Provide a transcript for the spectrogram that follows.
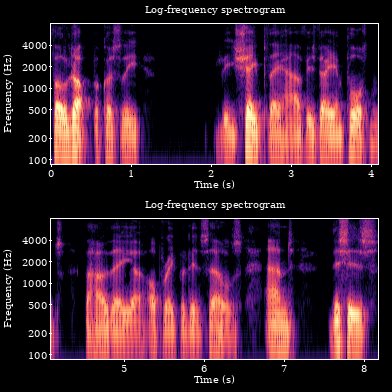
fold up, because the the shape they have is very important for how they uh, operate within cells. And this is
